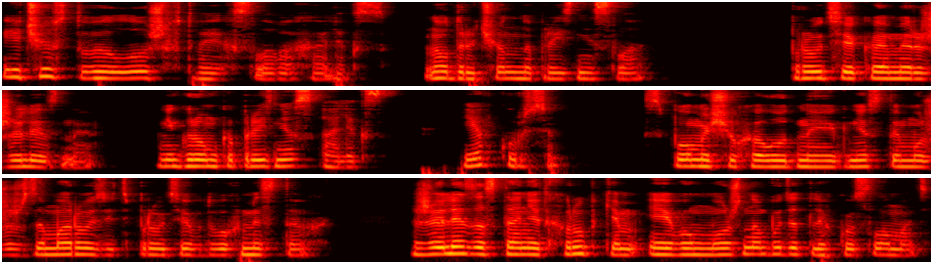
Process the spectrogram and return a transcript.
«Я чувствую ложь в твоих словах, Алекс», — но удрученно произнесла. «Прутья камеры железные», — негромко произнес Алекс. «Я в курсе». С помощью холодной огнес ты можешь заморозить прутья в двух местах. Железо станет хрупким, и его можно будет легко сломать.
